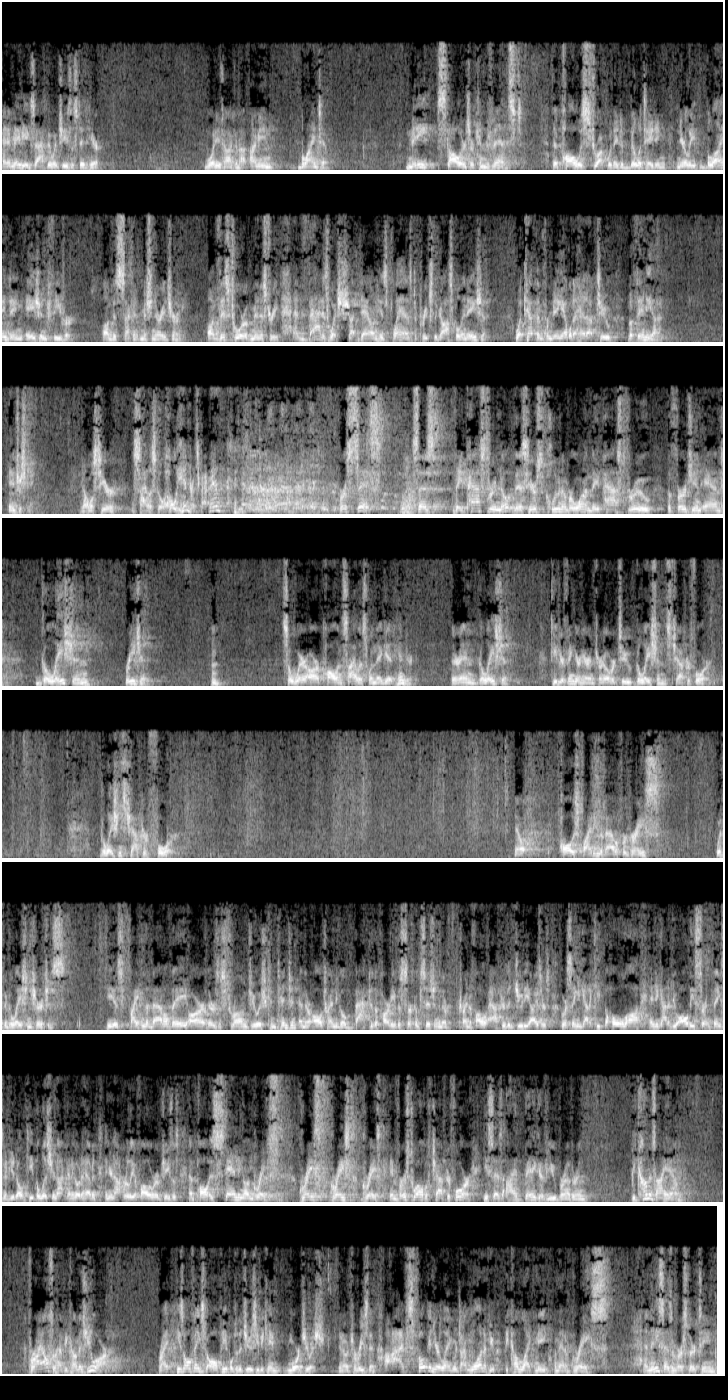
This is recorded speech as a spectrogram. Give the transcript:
And it may be exactly what Jesus did here. What are you talking about? I mean, blind him. Many scholars are convinced that Paul was struck with a debilitating, nearly blinding Asian fever on this second missionary journey, on this tour of ministry. And that is what shut down his plans to preach the gospel in Asia. What kept them from being able to head up to Bithynia. Interesting. You almost hear Silas go, holy hindrance, Batman! Verse 6 says they passed through, note this, here's clue number one, they passed through the Phrygian and Galatian region. Hmm. So where are Paul and Silas when they get hindered? They're in Galatia. Keep your finger here and turn over to Galatians chapter 4. Galatians chapter 4. Now, Paul is fighting the battle for grace with the Galatian churches. He is fighting the battle. They are, there's a strong Jewish contingent and they're all trying to go back to the party of the circumcision and they're trying to follow after the Judaizers who are saying you gotta keep the whole law and you gotta do all these certain things and if you don't keep the list you're not gonna go to heaven and you're not really a follower of Jesus. And Paul is standing on grace. Grace, grace, grace. In verse 12 of chapter 4, he says, I beg of you, brethren, become as I am. For I also have become as you are. Right? He's all things to all people. To the Jews, he became more Jewish, you know, to reach them. I've spoken your language. I'm one of you. Become like me, a man of grace. And then he says in verse 13,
